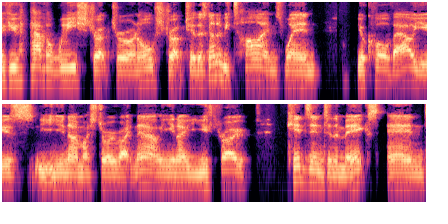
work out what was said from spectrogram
if you have a we structure or an all structure, there's going to be times when your core values, you know, my story right now, you know, you throw kids into the mix and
